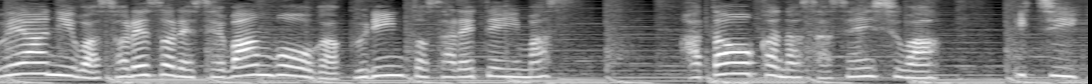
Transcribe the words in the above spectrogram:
ウェアにはそれぞれ背番号がプリントされています。畑岡奈紗選手は1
